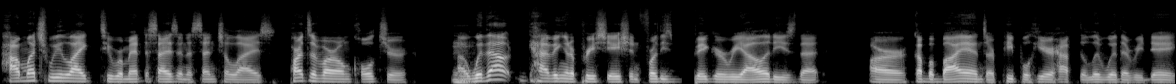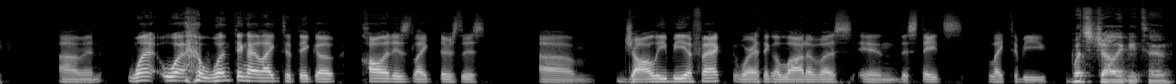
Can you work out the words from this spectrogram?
how much we like to romanticize and essentialize parts of our own culture uh, mm. without having an appreciation for these bigger realities that our kababayans, our people here, have to live with every day. Um, and one, one thing I like to think of, call it is like there's this um, Jollibee effect where I think a lot of us in the states like to be. What's Jollibee, Tim?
